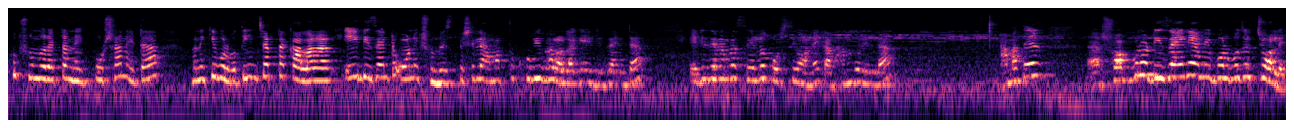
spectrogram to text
খুব সুন্দর একটা নেক পোর্শন এটা মানে কি বলব, তিন চারটা কালার আর এই ডিজাইনটা অনেক সুন্দর। স্পেশালি আমার তো খুবই ভালো লাগে এই ডিজাইনটা এই ডিজাইন আমরা সেলও করছি অনেক, আলহামদুলিল্লাহ। আমাদের সবগুলো ডিজাইনে আমি বলব যে চলে।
